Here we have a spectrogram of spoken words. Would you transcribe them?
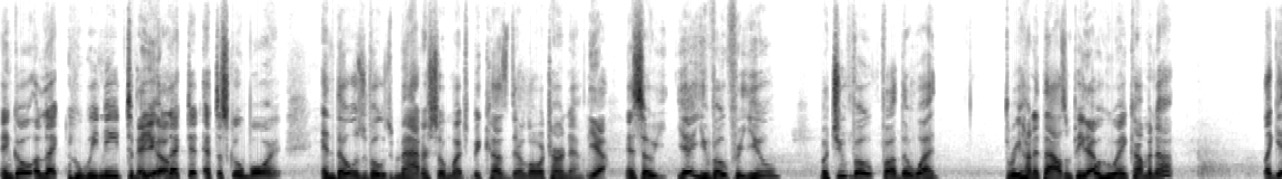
And go elect who we need to There be elected at the school board? And those votes matter so much because they're lower turnout. Yeah. And so, yeah, you vote for you, but you vote for the what? 300,000 people Yep. who ain't coming up? Like,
